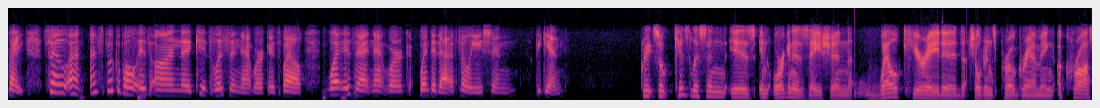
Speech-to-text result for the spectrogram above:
Right. So um, Unspookable is on the Kids Listen network as well. What is that network? When did that affiliation begin? Great. So Kids Listen is an organization, well curated children's programming across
